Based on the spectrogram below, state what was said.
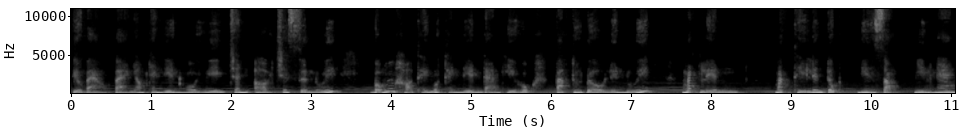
Tiểu Bảo và nhóm thanh niên ngồi nghỉ chân ở trên sườn núi. Bỗng họ thấy một thanh niên đang hì hục vác túi đồ lên núi. Mắt liền, mắt thì liên tục nhìn dọc, nhìn ngang,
